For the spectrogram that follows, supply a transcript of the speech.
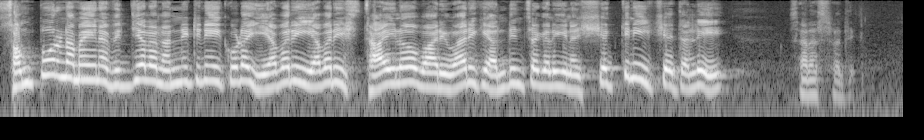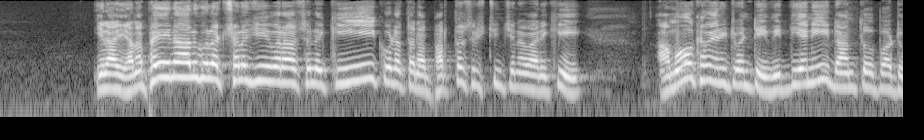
సంపూర్ణమైన విద్యలనన్నిటినీ కూడా ఎవరి ఎవరి స్థాయిలో వారి వారికి అందించగలిగిన శక్తిని ఇచ్చే తల్లి సరస్వతి. ఇలా ఎనభై నాలుగు లక్షల జీవరాశులకి కూడా తన భర్త సృష్టించిన వారికి అమోఘమైనటువంటి విద్యని దాంతోపాటు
